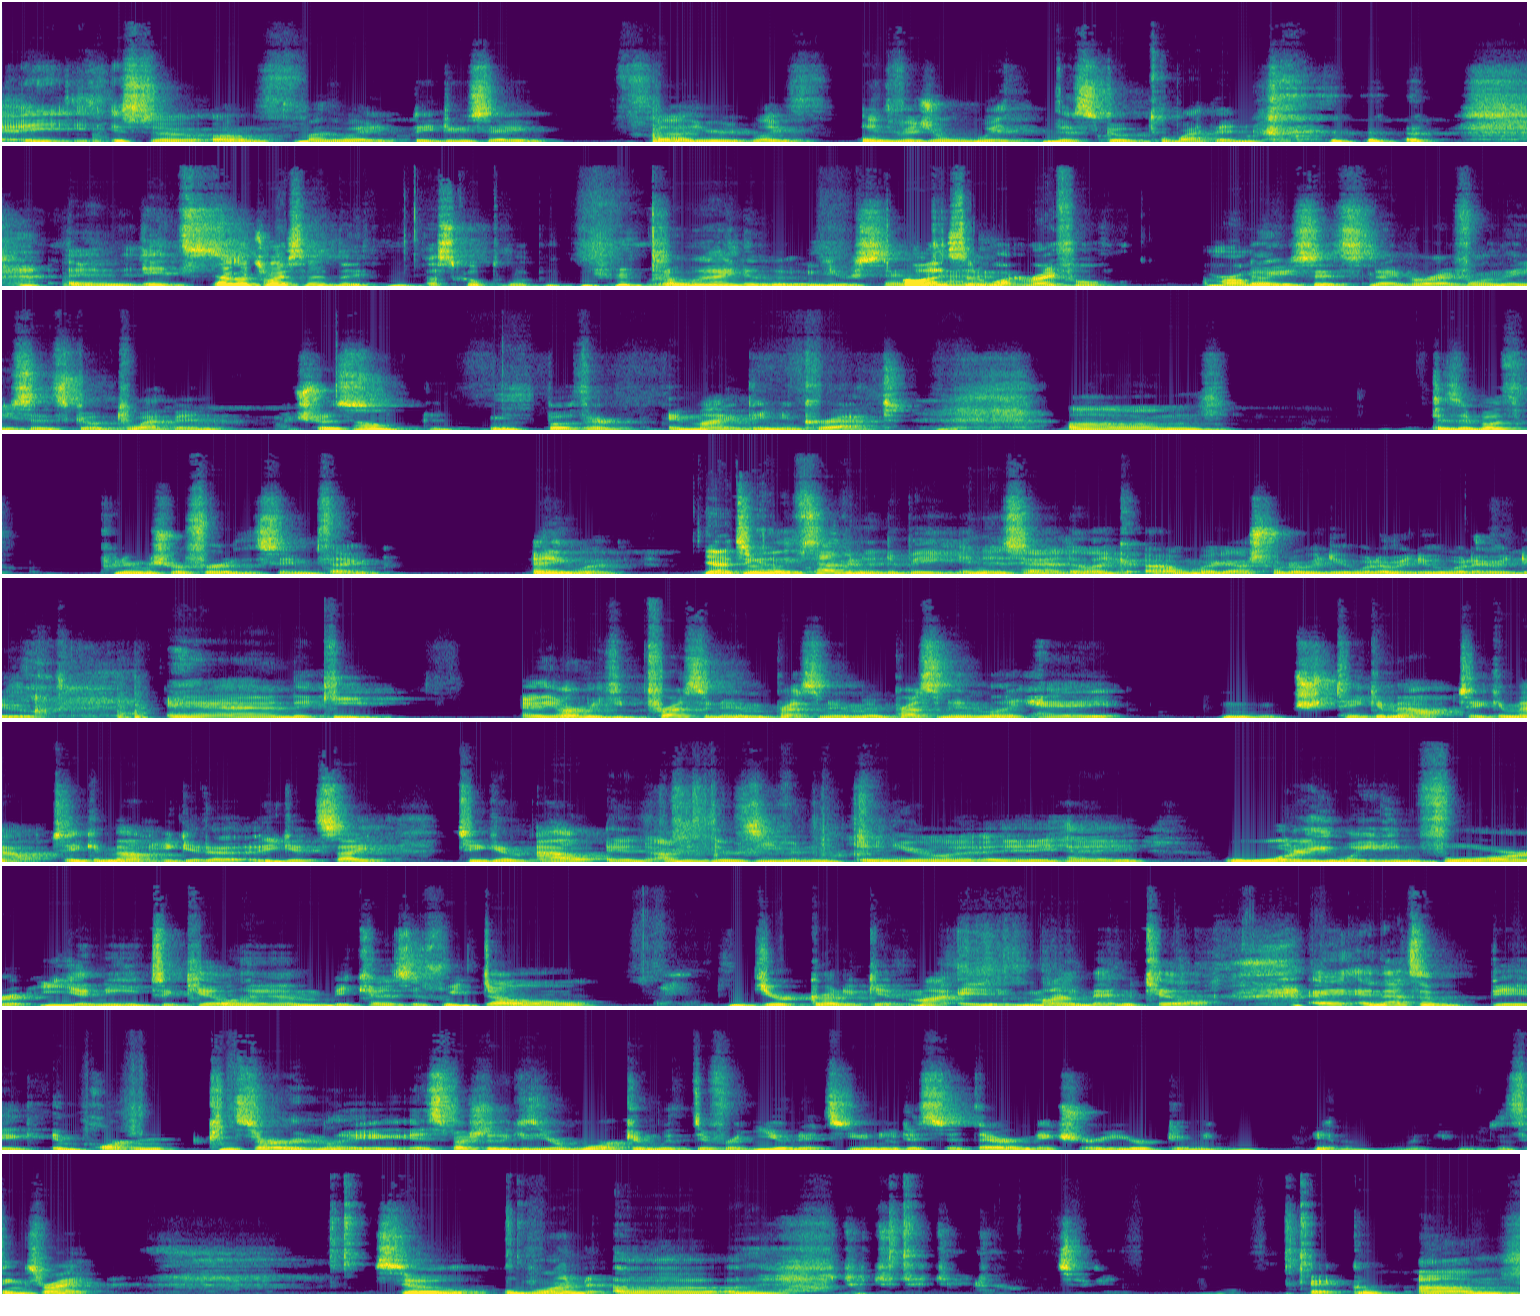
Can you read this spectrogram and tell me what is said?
so, oh, by the way, they do say uh, here, like, individual with the scoped weapon. and it's Yeah, that's why I said they a scoped weapon. oh, I know you said. Oh, I said what rifle? I'm wrong. No, you said sniper rifle, and then you said scoped weapon, which was Oh, okay. both are, in my opinion, correct. Um, because they both pretty much refer to the same thing. Anyway, yeah. So think Leif's having a debate in his head, like, oh my gosh, what do I do? What do I do? What do I do? And they keep, and the army keep pressing him, pressing him, and pressing him, like, hey, mm, take him out, take him out, take him out. You get a, you get sight, take him out. And I mean, there's even in here a, hey, what are you waiting for? You need to kill him because if we don't, you're going to get my my men killed, and, and that's a big important concern. Like especially because you're working with different units, you need to sit there and make sure you're doing you know the things right. So one uh, uh okay cool um.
